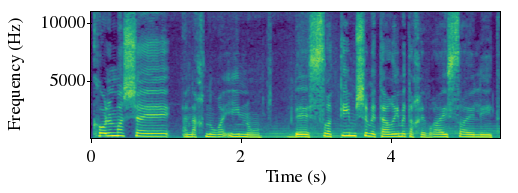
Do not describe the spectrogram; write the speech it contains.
כל מה שאנחנו ראינו בסרטים שמתארים את החברה הישראלית,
